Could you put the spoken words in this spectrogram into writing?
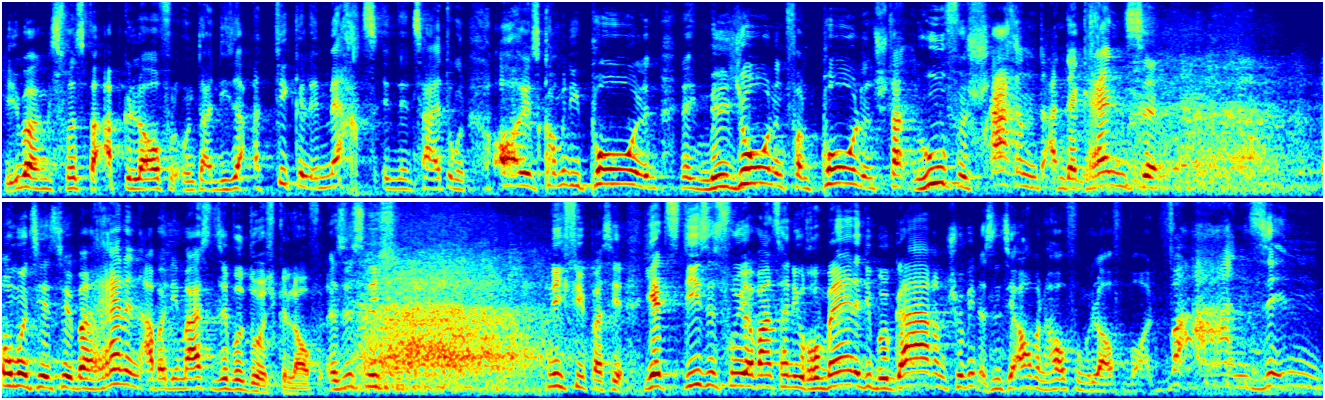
Die Übergangsfrist war abgelaufen und dann dieser Artikel im März in den Zeitungen. Oh, jetzt kommen die Polen. Millionen von Polen standen Hufe scharrend an der Grenze, um uns jetzt zu überrennen. Aber die meisten sind wohl durchgelaufen. Es ist nicht, nicht viel passiert. Jetzt, dieses Frühjahr waren es dann die Rumänen, die Bulgaren, schon wieder sind sie auch über den Haufen gelaufen worden. Wahnsinn!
